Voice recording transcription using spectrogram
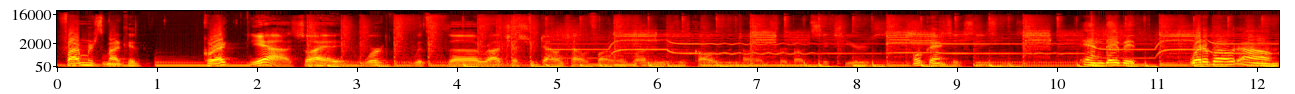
Farmers Market, correct? Yeah. So I worked with the Rochester Downtown Farmers Market, it was called at the time, for about six years, Okay. six seasons. And David, what about um?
